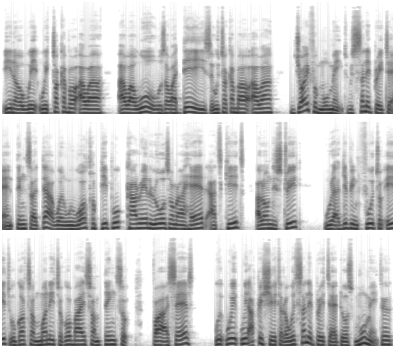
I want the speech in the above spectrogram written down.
You know, we we talk about our our woes, our days. We talk about our joyful moment. We celebrated and things like that. When we walk with people carrying loads on our head as kids along the street, we are giving food to eat. We got some money to go buy some things so, for ourselves. We, we, we appreciated and we celebrated those moments. And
